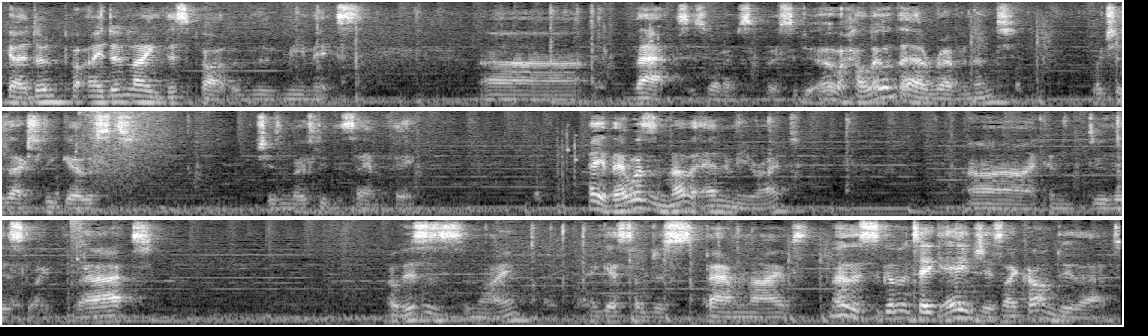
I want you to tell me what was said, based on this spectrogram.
Okay, I don't I don't like this part of the remix. Uh, that is what I'm supposed to do. Oh, hello there, Revenant, which is actually Ghost, which is mostly the same thing. Hey, there was another enemy, right? Uh, I can do this like that. Oh, this is annoying. I guess I'll just spam knives. No, this is gonna take ages. I can't do that.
